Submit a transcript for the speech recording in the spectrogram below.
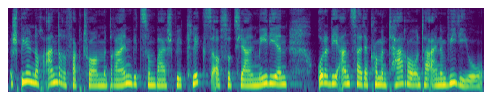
Es spielen noch andere Faktoren mit rein, wie zum Beispiel Klicks auf sozialen Medien oder die Anzahl der Kommentare unter einem Video.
